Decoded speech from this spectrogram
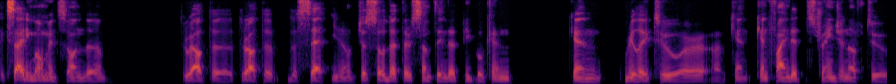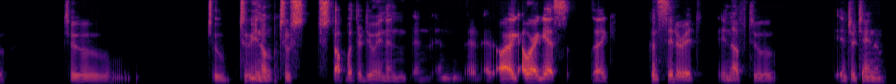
exciting moments on the throughout the throughout the the set, you know, just so that there's something that people can can relate to or uh, can can find it strange enough to to to to you know to stop what they're doing and and and, and or, or I guess like consider it enough to entertain them.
